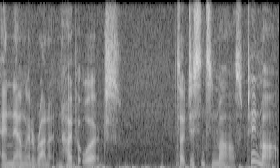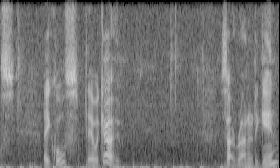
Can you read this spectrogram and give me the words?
and now I'm going to run it and hope it works. So distance in miles, 10 miles equals, there we go. So run it again.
